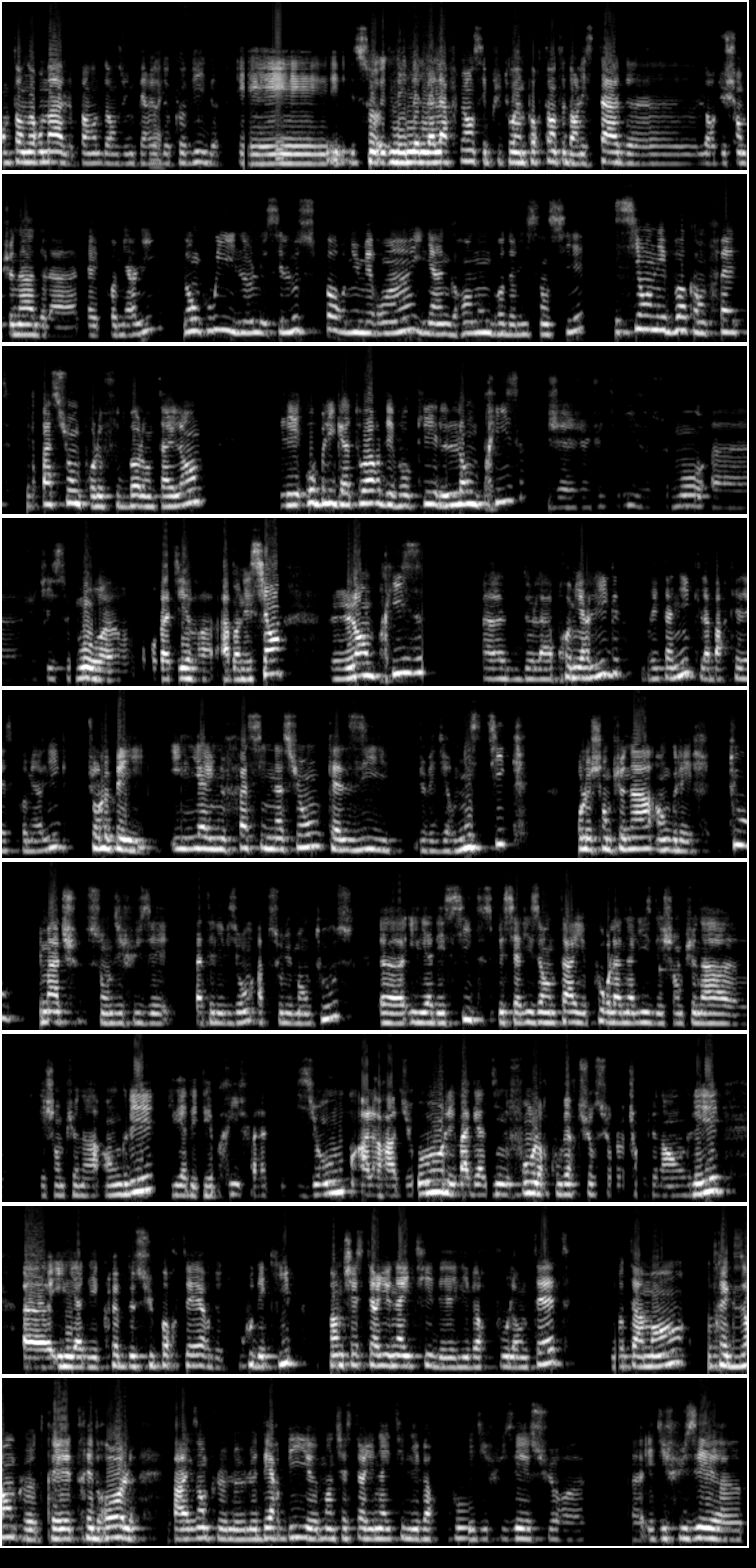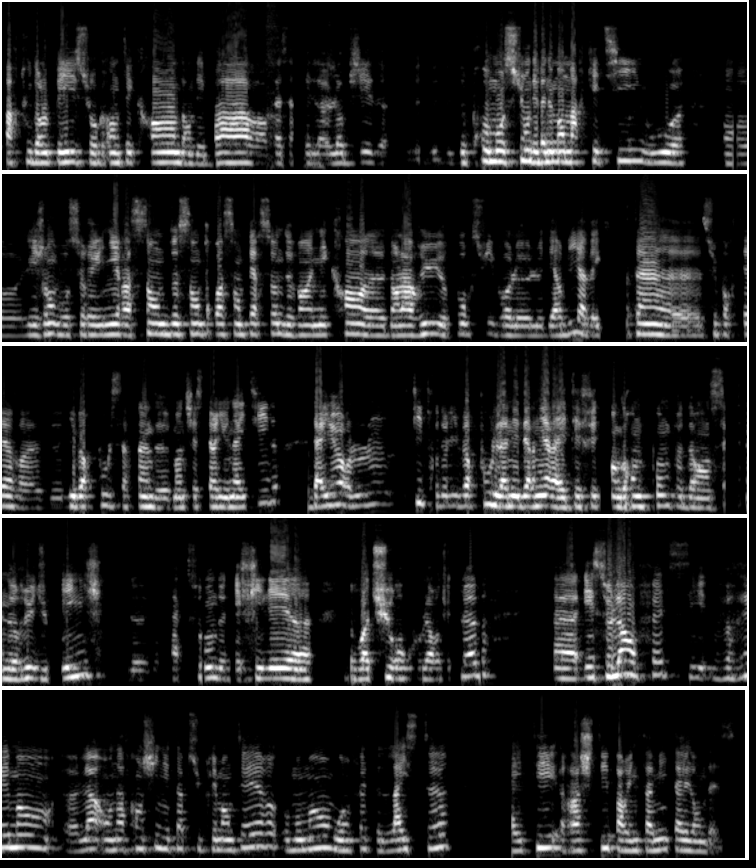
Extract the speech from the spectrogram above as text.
en temps normal, dans une période de Covid, et, l'affluence est plutôt importante dans les stades euh, lors du championnat de la taille Première Ligue. Donc oui, c'est le sport numéro un. Il y a un grand nombre de licenciés. si on évoque en fait cette passion pour le football en Thaïlande, il est obligatoire d'évoquer l'emprise. J'utilise ce mot, euh, j'utilise ce mot, euh, on va dire à bon escient, l'emprise euh, de la Première Ligue britannique, la Barclays Première League, sur le pays. Il y a une fascination quasi, je vais dire, mystique pour le championnat anglais. Tous les matchs sont diffusés la télévision, absolument tous. Euh, il y a des sites spécialisés en taille pour l'analyse des championnats des championnats anglais. Il y a des débriefs à la télévision, à la radio. Les magazines font leur couverture sur le championnat anglais. Euh, il y a des clubs de supporters de beaucoup d'équipes Manchester United et Liverpool en tête, notamment. Autre exemple très, très drôle, par exemple, le, derby Manchester United-Liverpool est diffusé, sur, euh, est diffusé euh, partout dans le pays sur grand écran, dans des bars. Enfin, ça fait l'objet de, de, promotion, d'événements marketing où euh, les gens vont se réunir à 100, 200, 300 personnes devant un écran dans la rue pour suivre le, derby avec certains supporters de Liverpool, certains de Manchester United. D'ailleurs, le titre de Liverpool l'année dernière a été fait en grande pompe dans certaines rues du pays, de, de taxons, de défilés euh, de voitures aux couleurs du club. Et cela, en fait, c'est vraiment là, on a franchi une étape supplémentaire au moment où en fait Leicester a été racheté par une famille thaïlandaise.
